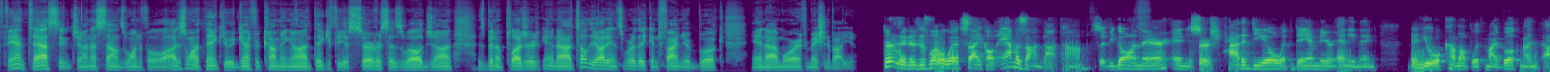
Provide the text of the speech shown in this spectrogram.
Fantastic, John. That sounds wonderful. I just want to thank you again for coming on. Thank you for your service as well, John. It's been a pleasure. And uh, tell the audience where they can find your book and uh, more information about you. Certainly, there's this little website called Amazon.com. So if you go on there and you search how to deal with damn near anything, then you will come up with my book. My, uh,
